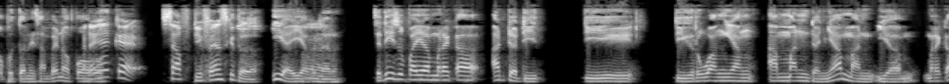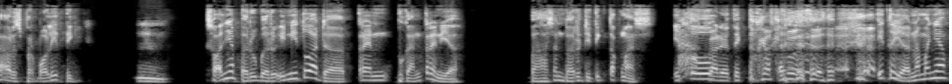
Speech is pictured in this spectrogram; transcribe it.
Kebutuhannya sampai apa? Adanya kayak self defense gitu loh. Iya iya Hmm. benar. Jadi supaya mereka ada di di di ruang yang aman dan nyaman, ya mereka harus berpolitik. Hmm. Soalnya baru-baru ini tuh ada tren, bukan tren ya, bahasan baru di TikTok mas. Itu Gak ada TikTok aku. itu ya namanya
